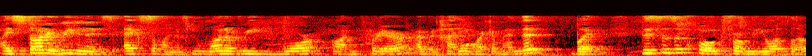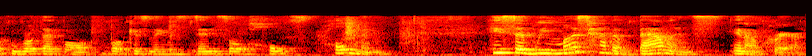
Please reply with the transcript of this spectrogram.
I started reading it. It's excellent. If you want to read more on prayer, I would highly recommend it. But this is a quote from the author who wrote that book. His name is Denzel Holtz, Holman. He said, We must have a balance in our prayer.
